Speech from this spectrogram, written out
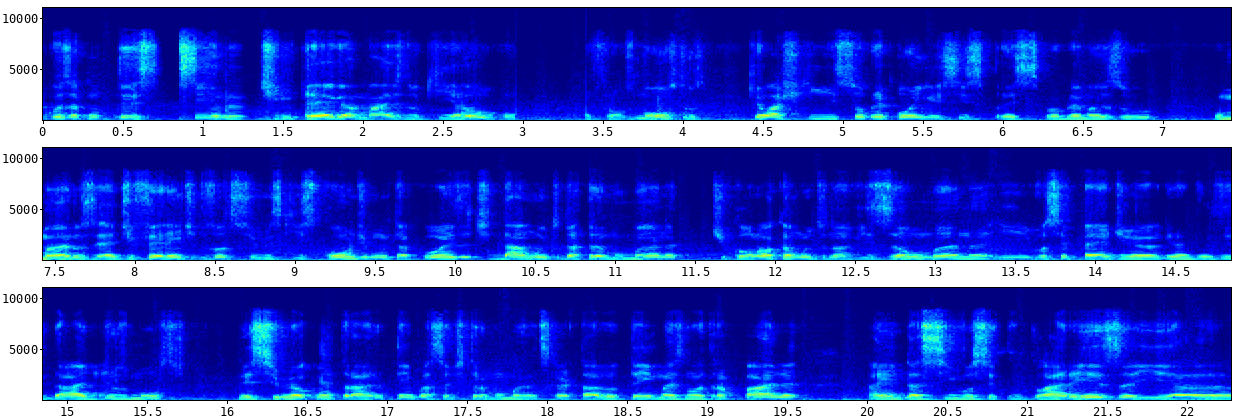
coisa acontecendo, te entrega mais do que é o confronto dos monstros, que eu acho que sobrepõe esses, esses problemas o, humanos é diferente dos outros filmes que esconde muita coisa, te dá muito da trama humana, te coloca muito na visão humana e você perde a grandiosidade dos monstros. Nesse filme é o contrário, tem bastante trama humana descartável, tem, mas não atrapalha. Ainda assim você tem clareza e a...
